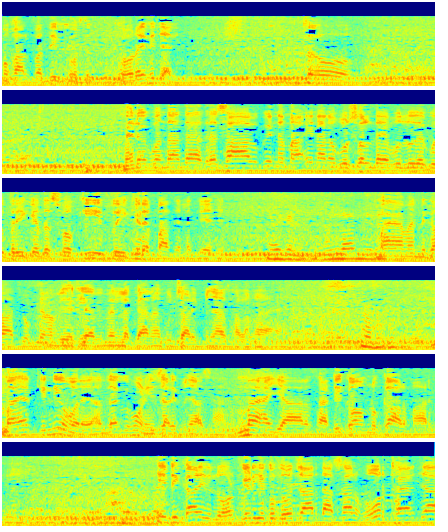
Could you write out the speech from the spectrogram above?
مخالفت ہو رہی تھی جاری۔ تو میں نے بندہ آتا حضرت صاحب کوئی انہوں نے غسل دے وضو دے کوئی طریقے دسو کی تھی کہڑے پاسے لگے جی میں میں نگاہ چوک کے ویک لیا بھی میں لگا نا کوئی چالی پناہ سال میں آیا میں کنی عمر ہے آدھا کہ ہونی چالی پناہ سال میں یار ساری قوم نو کال مار گئی ایڈی کالی کی لوڑ کہڑی ہے کوئی دو چار دس سال ہور ٹھہر جا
